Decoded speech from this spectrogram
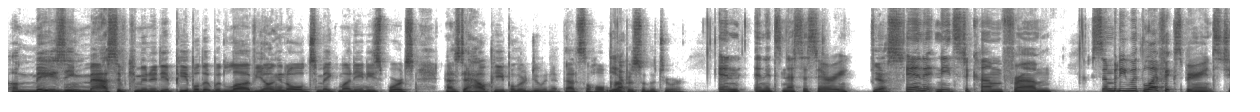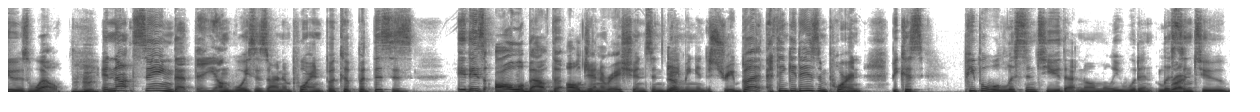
amazing, massive community of people that would love, young and old, to make money in esports as to how people are doing it. That's the whole Yep. purpose of the tour. and and it's necessary. Yes. and it needs to come from somebody with life experience too as well mm-hmm. and not saying that the young voices aren't important but but this is it is all about the all generations in gaming industry but i think it is important because people will listen to you that normally wouldn't listen Right. to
